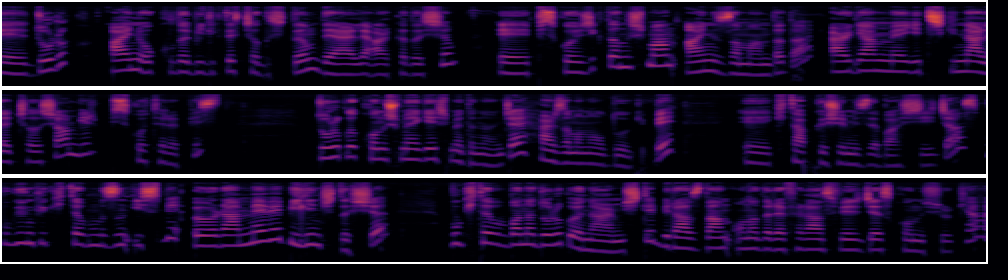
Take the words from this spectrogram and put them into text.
E, Doruk aynı okulda birlikte çalıştığım değerli arkadaşım. E, psikolojik danışman aynı zamanda da ergen ve yetişkinlerle çalışan bir psikoterapist. Doruk'la konuşmaya geçmeden önce her zaman olduğu gibi e, kitap köşemizle başlayacağız. Bugünkü kitabımızın ismi Öğrenme ve Bilinç Dışı. Bu kitabı bana Doruk önermişti. Birazdan ona da referans vereceğiz konuşurken.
